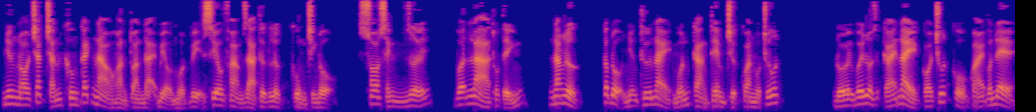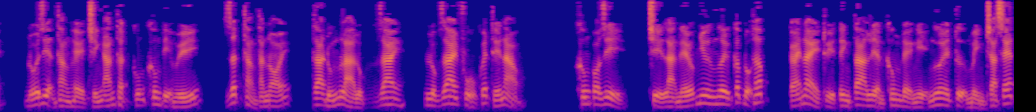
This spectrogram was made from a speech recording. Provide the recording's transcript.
nhưng nó chắc chắn không cách nào hoàn toàn đại biểu một vị siêu phàm giả thực lực cùng trình độ, so sánh dưới, vẫn là thuộc tính, năng lực, cấp độ những thứ này muốn càng thêm trực quan một chút. Đối với luật cái này có chút cổ quái vấn đề, đối diện thằng hề chính án thật cũng không tị húy rất thẳng thắn nói, ta đúng là lục giai lục giai phủ quyết thế nào? Không có gì, chỉ là nếu như ngươi cấp độ thấp, cái này thủy tinh ta liền không đề nghị ngươi tự mình tra xét.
